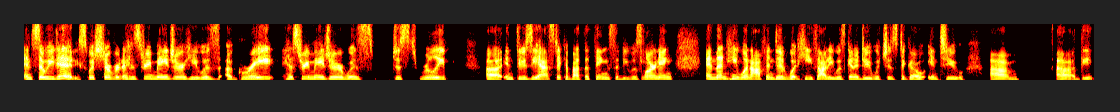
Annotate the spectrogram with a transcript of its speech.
And so he did. He switched over to history major. He was a great history major, was just really uh, enthusiastic about the things that he was learning. And then he went off and did what he thought he was going to do, which is to go into um, uh, the,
